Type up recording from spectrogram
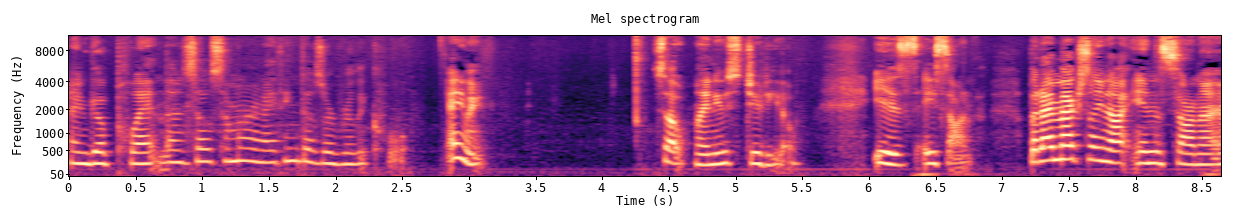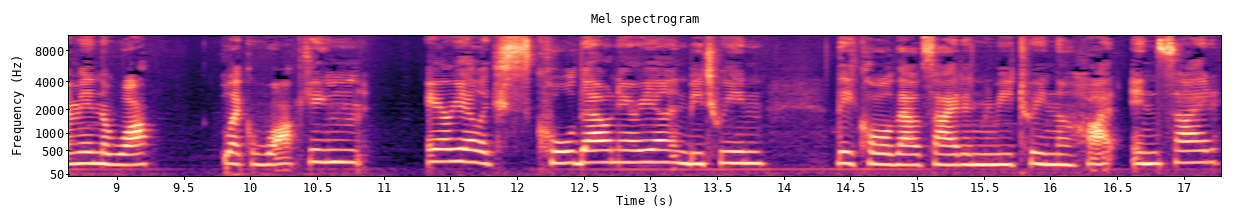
and go plant themselves somewhere, and I think those are really cool. Anyway, so my new studio is a sauna. But I'm actually not in the sauna. I'm in the walk like walking area, like cool down area in between the cold outside and in between the hot inside.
